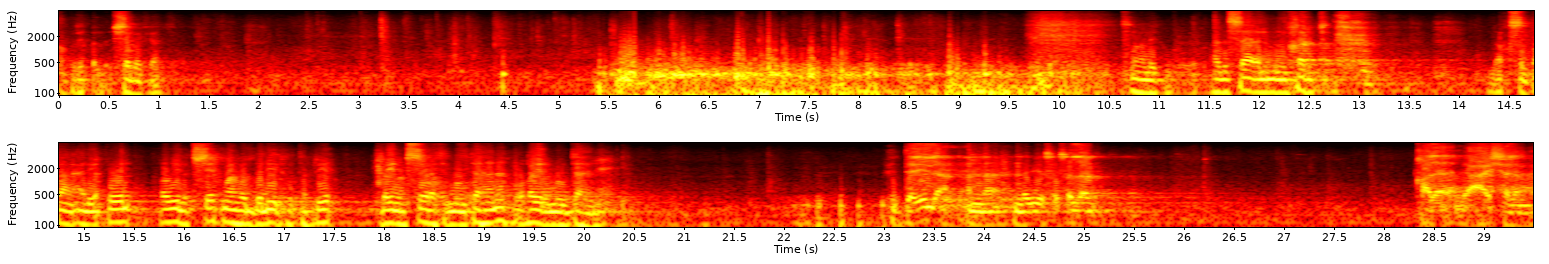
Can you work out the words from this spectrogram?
عن طريق الشبكة. السلام عليكم. هذا السائل من الخرج الأخ سلطان علي يقول فضيلة الشيخ ما هو الدليل في التفريق بين الصورة الممتهنة وغير الممتهنة؟ الدليل أن النبي صلى الله عليه وسلم قال لعائشة لما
